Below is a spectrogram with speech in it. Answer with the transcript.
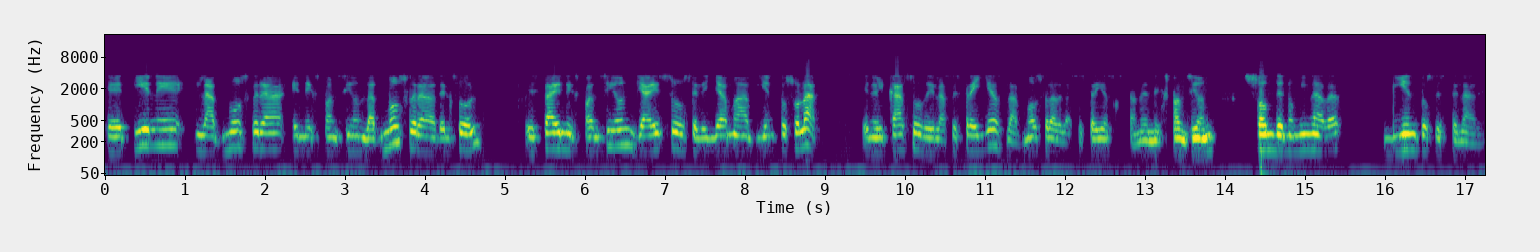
eh, tiene la atmósfera en expansión. La atmósfera del Sol está en expansión, ya eso se le llama viento solar. En el caso de las estrellas, la atmósfera de las estrellas que están en expansión son denominadas vientos estelares.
